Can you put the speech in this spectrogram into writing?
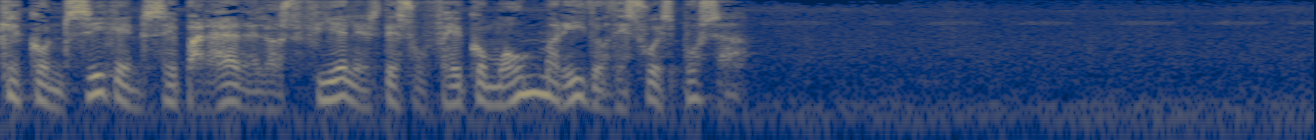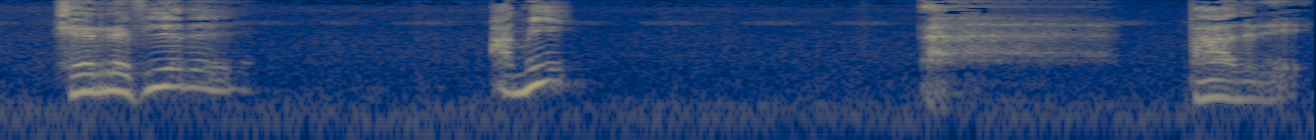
que consiguen separar a los fieles de su fe como a un marido de su esposa. ¿Se refiere a mí? Ah, padre,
